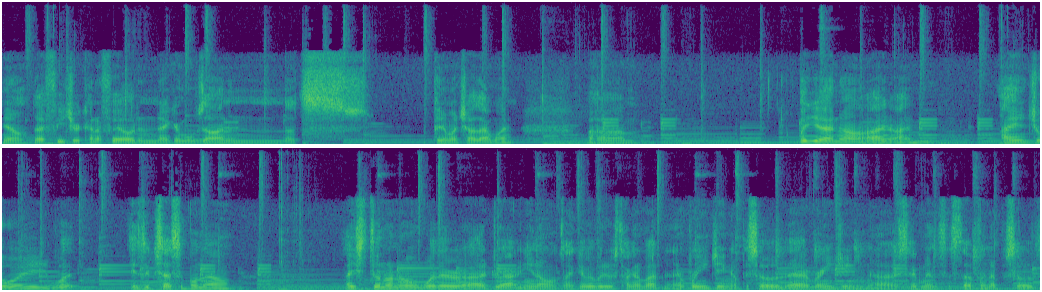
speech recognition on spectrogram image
you know that feature kind of failed, and Anchor moves on, and that's pretty much how that went. Um, but yeah, no, I, I'm I enjoy what is accessible now. I still don't know whether uh, you know, like everybody was talking about arranging episodes, uh, arranging uh, segments and stuff in episodes.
